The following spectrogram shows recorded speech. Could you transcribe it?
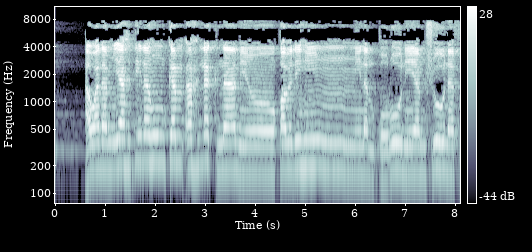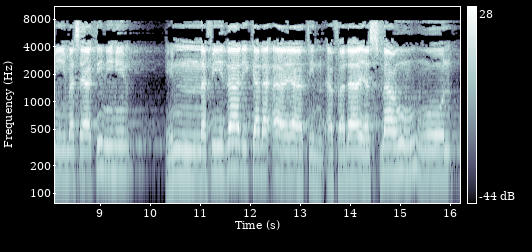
أولم يهد لهم كم أهلكنا من قبلهم من القرون يمشون في مساكنهم إن في ذلك لآيات أفلا يسمعون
